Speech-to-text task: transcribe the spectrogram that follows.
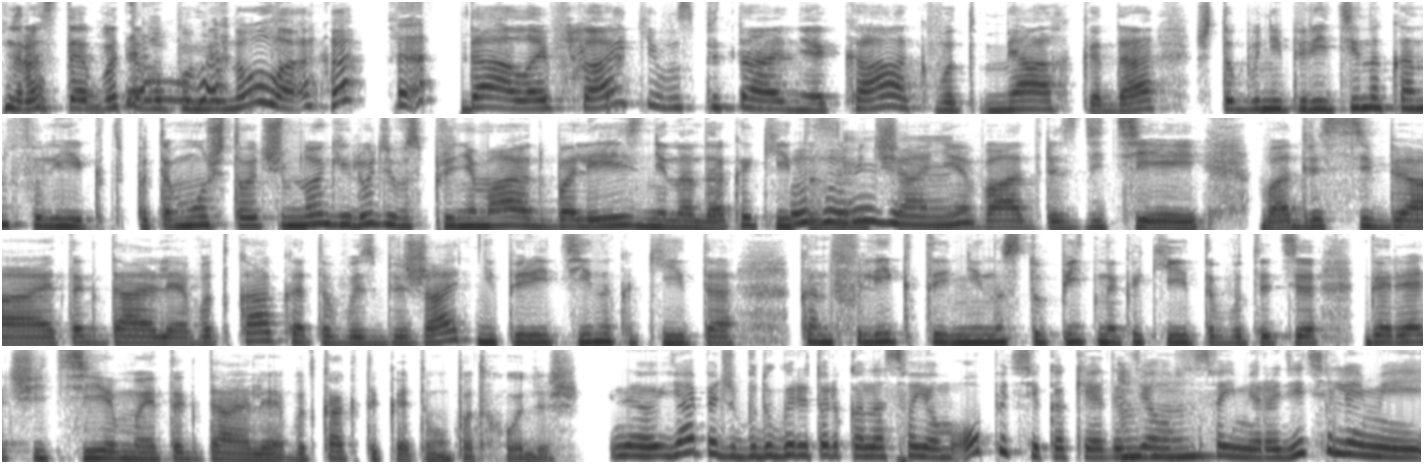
Раз ты об этом упомянула. Да, лайфхаки воспитания. Как вот мягко, да, чтобы не перейти на конфликт. Потому что очень многие люди воспринимают болезненно, да, какие-то замечания в адрес детей, в адрес себя и так далее. Вот как этого избежать, не перейти на какие-то конфликты, не наступить на какие-то вот эти горячие темы и так далее. Вот как ты к этому подходишь? Э, я, опять же, буду говорить только на своем опыте, как я это делала со своими родителями.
